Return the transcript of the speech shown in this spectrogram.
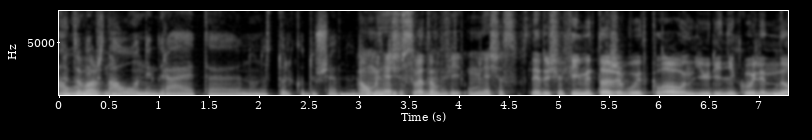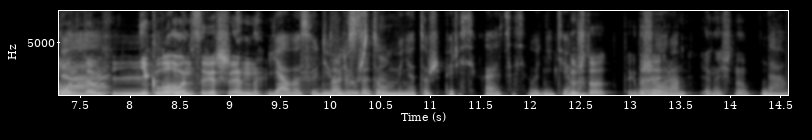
а это он, важно. А он играет ну, настолько душевную. А у меня сейчас в этом фи- у меня сейчас в следующем фильме тоже будет клоун Юрий Никулин, но да? он там не клоун совершенно. Я вас удивлю, да, что у меня тоже пересекается сегодня тема. Ну что, тогда Жора. я начну? Да.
